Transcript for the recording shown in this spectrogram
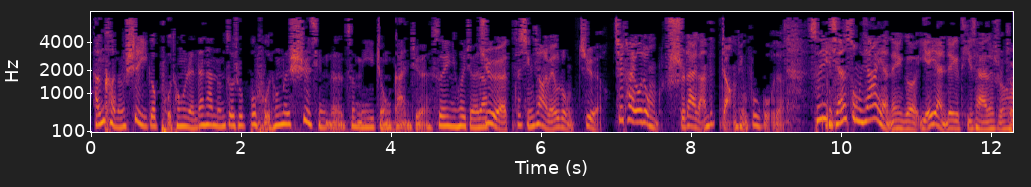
很可能是一个普通人，但他能做出不普通的事情的这么一种感觉，所以你会觉得倔。他形象里面有种倔，其实他有种时代感，他长得挺复古的。所以以前宋佳演那个也演这个题材的时候，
